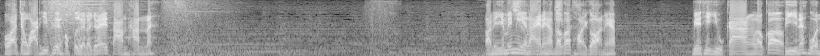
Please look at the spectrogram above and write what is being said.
เพราะว่าจังหวะที่เพื่อนเขาเปิดเราจะได้ตามทันนะ ตอนนี้ยังไม่มีอะไรนะครับ เราก็ถอยก่อนนะครับ เบทิกอยู่กลางเราก็ตีนะบน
